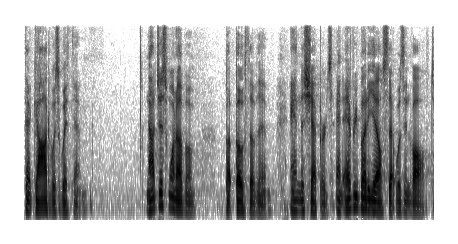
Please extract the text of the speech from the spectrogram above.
that God was with them. Not just one of them, but both of them, and the shepherds, and everybody else that was involved.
